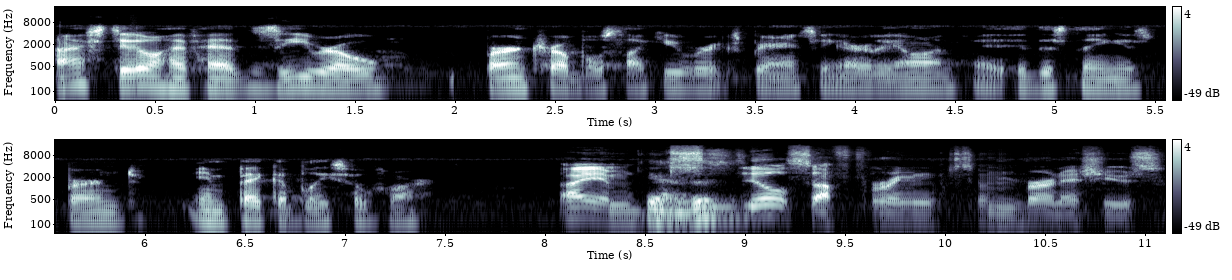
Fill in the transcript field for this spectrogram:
I still have had zero burn troubles like you were experiencing early on. It, this thing is burned impeccably so far. I am yeah, this... still suffering some burn issues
